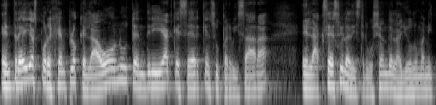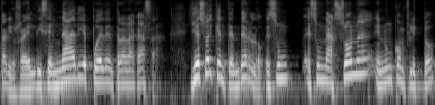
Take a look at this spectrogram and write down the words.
Entre ellas, por ejemplo, que la ONU tendría que ser quien supervisara el acceso y la distribución de la ayuda humanitaria. Israel dice, nadie puede entrar a Gaza. Y eso hay que entenderlo. Es, un, es una zona en un conflicto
